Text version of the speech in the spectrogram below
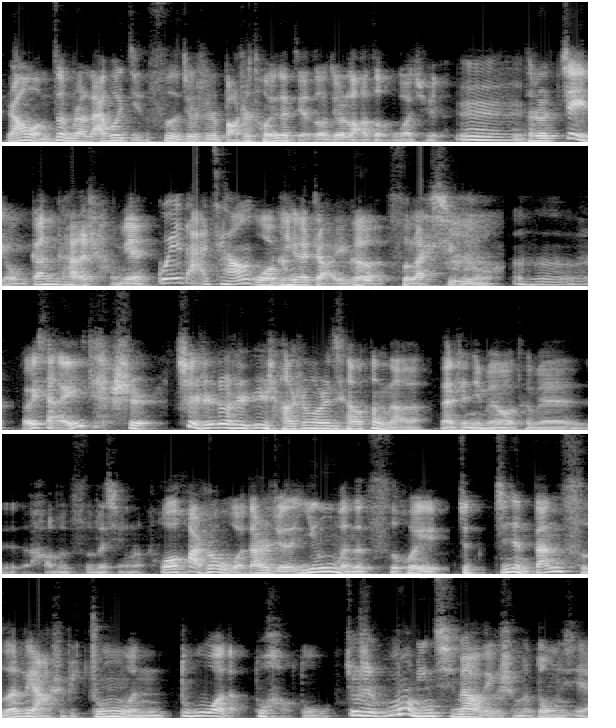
然后我们这么着来回几次，就是保持同一个节奏，就是老走不过去。嗯，他说这种尴尬的场面，鬼打墙。我们应该找一个词来形容。嗯我一想，哎，这是确实都是日常生活中经常碰到的，但是你没有特别好的词的形容。我话说，我倒是觉得英文的词汇就仅仅单词的量是比中文多的，多好多。就是莫名其妙的一个什么东西，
